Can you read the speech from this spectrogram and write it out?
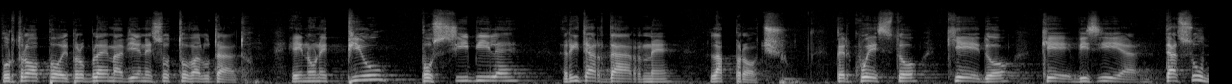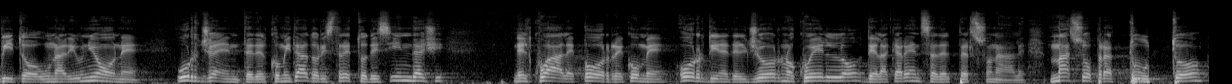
Purtroppo il problema viene sottovalutato e non è più possibile ritardarne l'approccio. Per questo chiedo che vi sia da subito una riunione urgente del Comitato ristretto dei sindaci nel quale porre come ordine del giorno quello della carenza del personale, ma soprattutto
